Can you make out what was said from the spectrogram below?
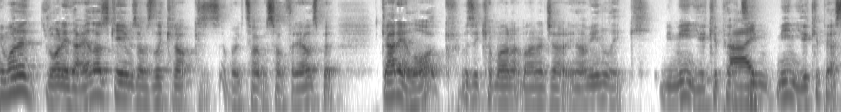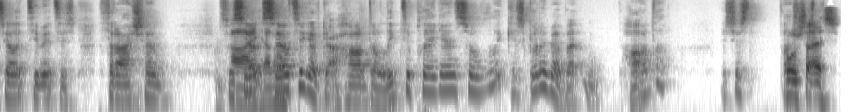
mean, one of Ronny Deila's games I was looking up because we're talking about something else, but Gary Locke was a Kilmarnock manager. You know what I mean? Like me and you could put Aye. a team, me and you could put a Celtic team to thrash him. So Aye, Cel- Celtic have got a harder league to play against. So look, it's going to be a bit harder. It's just Of course that's it is.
